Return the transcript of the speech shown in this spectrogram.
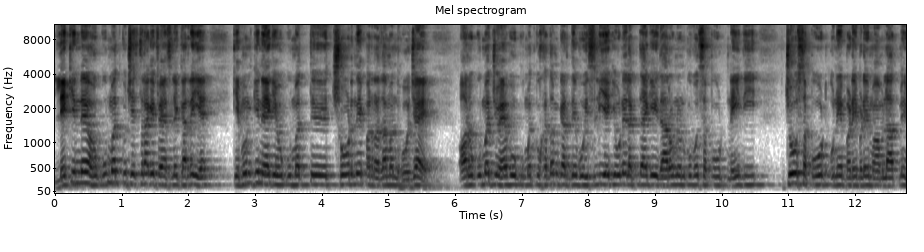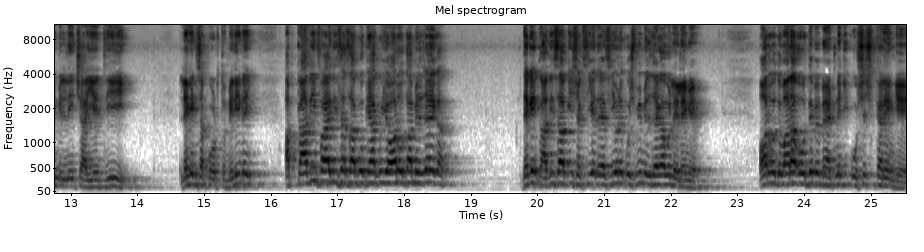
लेकिन हुकूमत कुछ इस तरह के फैसले कर रही है कि मुमकिन है कि हुकूमत छोड़ने पर रजामंद हो जाए। और हुकूमत जो है, वो हुकूमत को ख़त्म कर दे। वो इसलिए कि उन्हें लगता है कि इदारों ने उनको वो सपोर्ट नहीं दी, जो सपोर्ट उन्हें बड़े बड़े मामला में मिलनी चाहिए थी। लेकिन सपोर्ट तो मिली नहीं। अब काजी फायद ईसा साहब को क्या कोई और होता मिल जाएगा? देखें, काजी साहब की शख्सियत ऐसी उन्हें कुछ भी मिल जाएगा, वो ले लेंगे। और वो दोबारा अहदे पे बैठने की कोशिश करेंगे,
